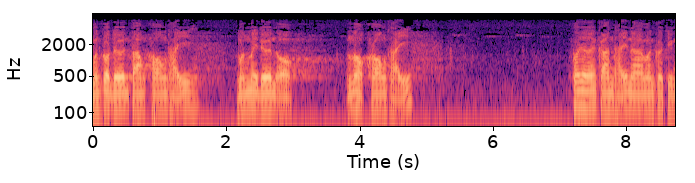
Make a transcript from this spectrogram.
มันก็เดินตามคลองไถ มันไม่เดินออกนอกคลองไถ เพราะฉะนั้นการไถนามันก็จึง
